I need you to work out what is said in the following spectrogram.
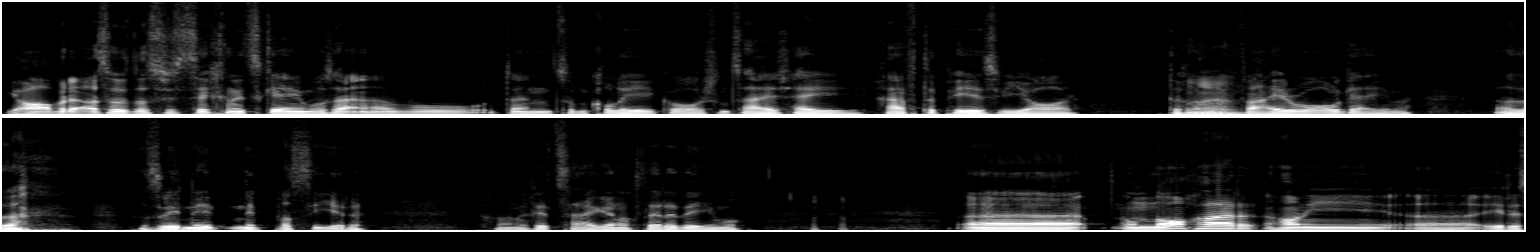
ja, aber also, das ist sicher nicht das Game, wo, sa- wo dann zum Kollegen gehst und sagst, hey, kauf dir PSVR. Dann können wir. Firewall gamen. Also, das wird nicht, nicht passieren. Kann ich jetzt sagen nach dieser Demo. äh, und nachher habe ich äh, ihr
